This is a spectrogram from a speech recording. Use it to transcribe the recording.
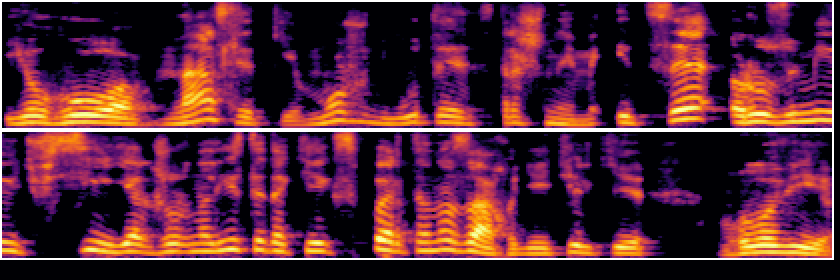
його наслідки можуть бути страшними, і це розуміють всі, як журналісти, так і експерти на заході. І тільки в голові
